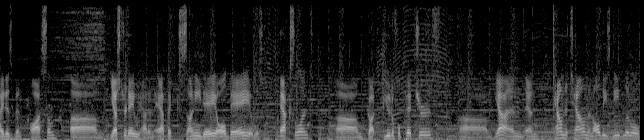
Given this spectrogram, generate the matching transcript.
ride has been awesome. Um, yesterday we had an epic sunny day all day. It was excellent. Um, got beautiful pictures. Um, yeah, and, and town to town and all these neat little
